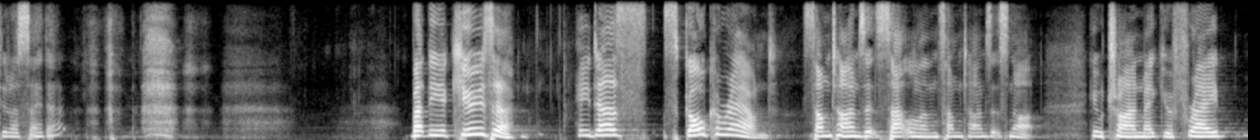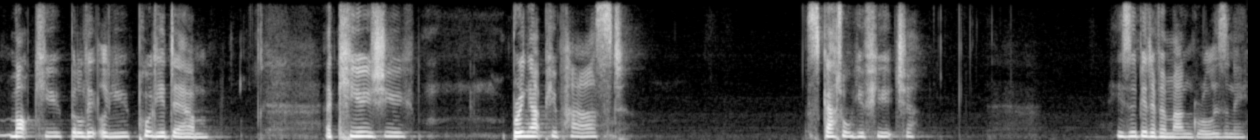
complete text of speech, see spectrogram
Did I say that? but the accuser, he does skulk around. Sometimes it's subtle and sometimes it's not. He'll try and make you afraid, mock you, belittle you, pull you down, accuse you, bring up your past, scuttle your future. He's a bit of a mongrel, isn't he?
